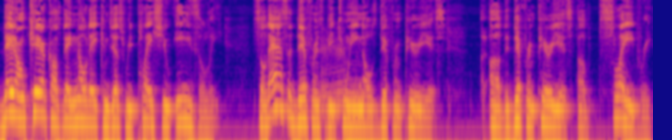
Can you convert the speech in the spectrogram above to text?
they don't care because they know they can just replace you easily. So that's a difference mm-hmm. between those different periods, uh, the different periods of slavery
